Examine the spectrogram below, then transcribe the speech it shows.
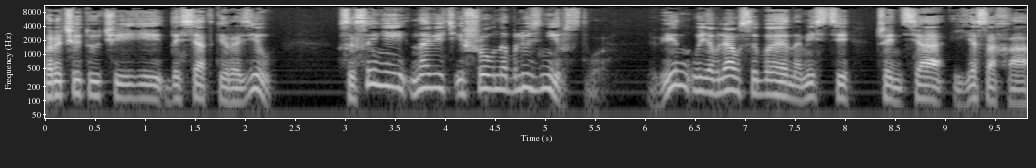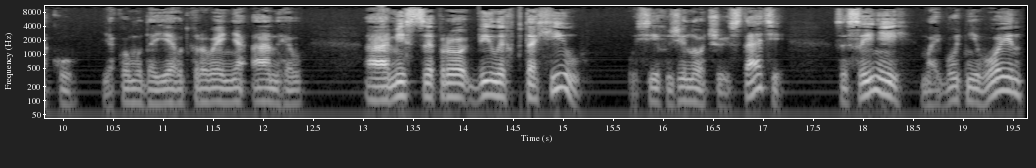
Перечитуючи її десятки разів, Сисиній навіть ішов на блюзнірство. Він уявляв себе на місці ченця Єсахаку, якому дає откровення ангел, а місце про білих птахів, усіх жіночої статі, Сисиній, майбутній воїн,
